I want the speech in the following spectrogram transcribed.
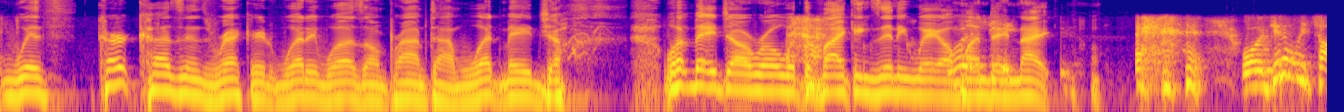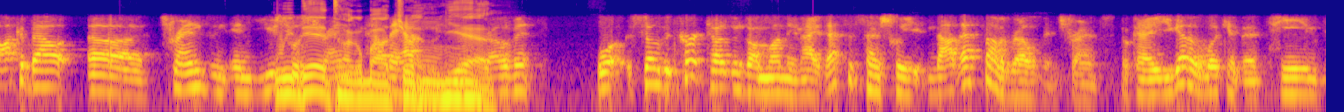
with Kirk Cousins' record, what it was on primetime, what made y'all, what made y'all roll with the Vikings anyway on Monday night? Well, didn't we talk about uh, trends and, and useless did trends talk about trends, yeah. Relevant. Well, so the Kirk Cousins on Monday night, that's essentially not that's not a relevant trend. Okay, you got to look at the team.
